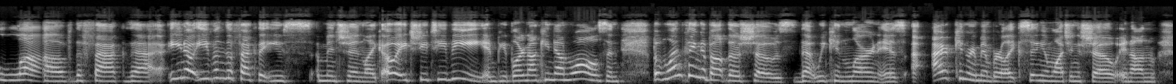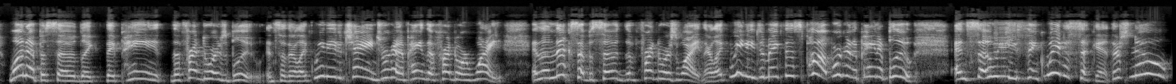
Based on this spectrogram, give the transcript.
love the fact that you know even the fact that you mentioned like oh HGTV and people are knocking down walls and but one thing about those shows that we can learn is I can remember like sitting and watching a show and on one episode like they paint the front door is blue. And so they're like we need to change. We're going to paint the front door white. And the next episode the front door is white. And they're like we need to make this pop. We're going to paint it blue. And so you think wait a second. There's no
